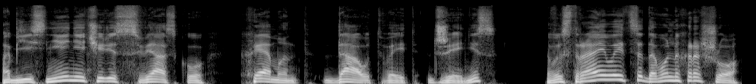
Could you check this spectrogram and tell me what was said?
Объяснение через связку Хэммонд-Даутвейт-Дженнис выстраивается довольно хорошо.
